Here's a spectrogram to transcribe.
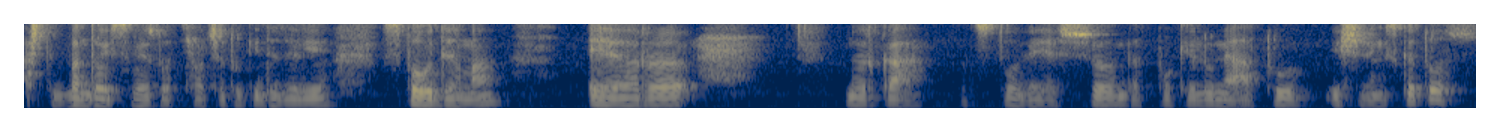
aš tik bandau įsivaizduoti, jaučia tokį didelį spaudimą. Ir, nu ir ką, atstovėsiu, bet po kelių metų išrinks kitus.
